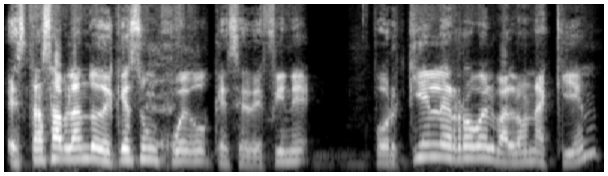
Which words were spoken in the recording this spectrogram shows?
estás hablando de que es un juego que se define por quién le roba el balón a quién,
